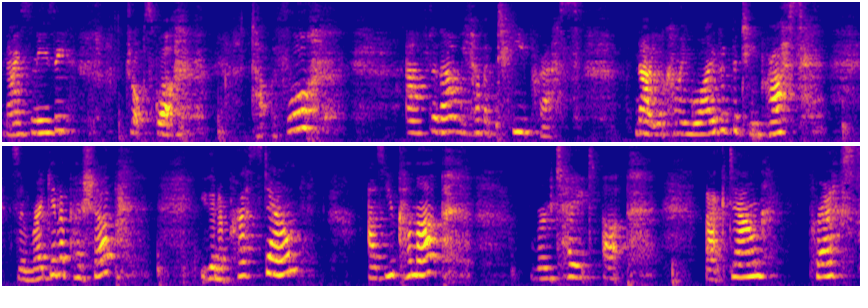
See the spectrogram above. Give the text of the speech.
nice and easy. Drop squat, tap the floor. After that, we have a T press. Now you're coming wide with the T press. It's a regular push-up. You're gonna press down As you come up, rotate up, back down, press,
